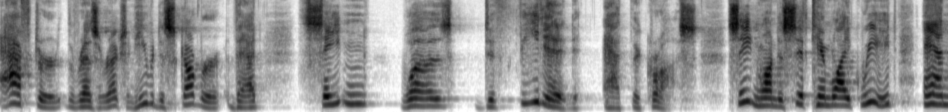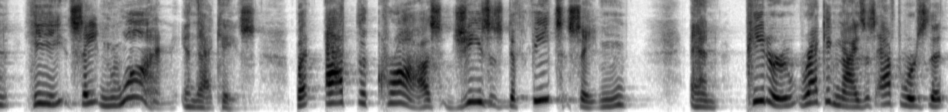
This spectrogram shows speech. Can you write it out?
after the resurrection, he would discover that Satan was defeated at the cross. Satan wanted to sift him like wheat, and he Satan won in that case. But at the cross, Jesus defeats Satan, and Peter recognizes afterwards that,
